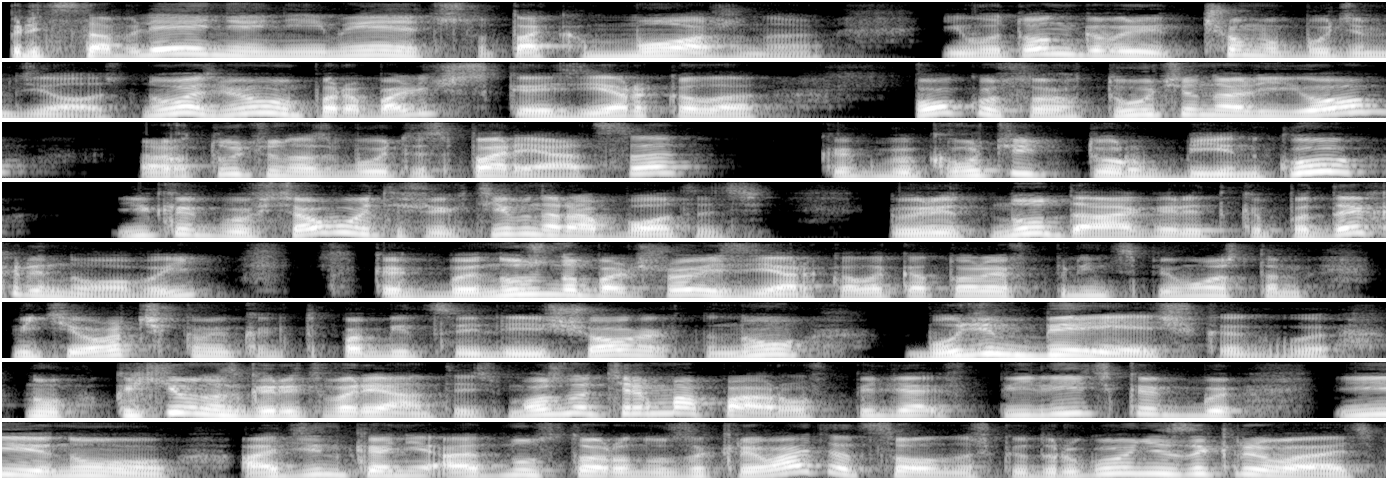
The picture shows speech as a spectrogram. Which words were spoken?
представления не имеет, что так можно. И вот он говорит, что мы будем делать? Ну, возьмем параболическое зеркало, фокус ртути нальем, ртуть у нас будет испаряться, как бы крутить турбинку, и как бы все будет эффективно работать. Говорит, ну да, говорит, КПД хреновый, как бы нужно большое зеркало, которое, в принципе, может там метеорчиками как-то побиться или еще как-то, ну, будем беречь, как бы. Ну, какие у нас, говорит, варианты есть? Можно термопару впилять, впилить, как бы, и, ну, один, одну сторону закрывать от солнышка, другую не закрывать.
